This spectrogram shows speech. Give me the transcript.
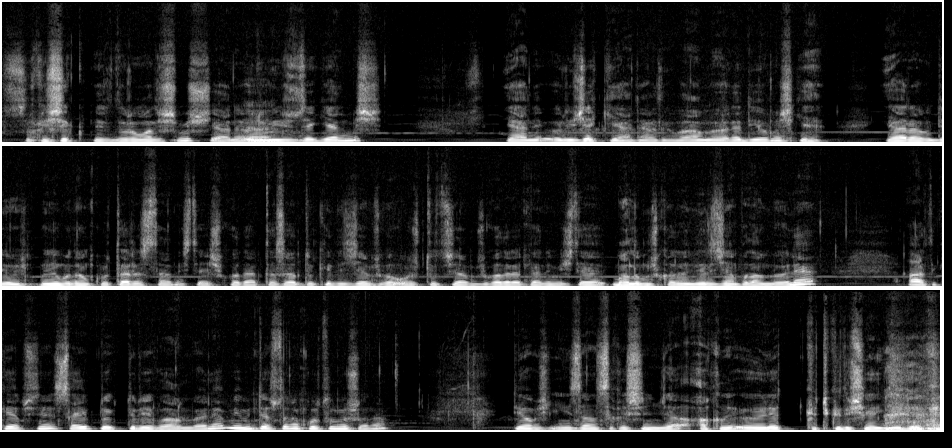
sıkışık bir duruma düşmüş yani ölüm Evet. yüz yüze gelmiş. Yani ölecek yani artık falan böyle diyormuş ki ya Rabbi diyormuş beni buradan kurtarırsan işte şu kadar tasadduk edeceğim, şu kadar oruç tutacağım, şu kadar efendim işte malımı şu kadar vereceğim falan böyle. Artık hepsini sayıp döktürüyor falan böyle. Bir müddet sonra kurtulmuş ona. Diyormuş ki insan sıkışınca aklı öyle kötü kötü şey geliyor ki.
